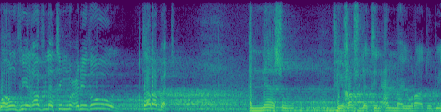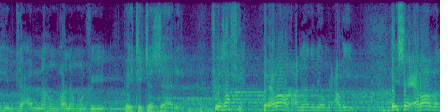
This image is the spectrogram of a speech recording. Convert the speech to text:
وهم في غفلة معرضون. اقتربت. الناس في غفلة عما يراد بهم كأنهم غنم في بيت جزاري في غفلة إعراض عن هذا اليوم العظيم. ليس إعراضا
